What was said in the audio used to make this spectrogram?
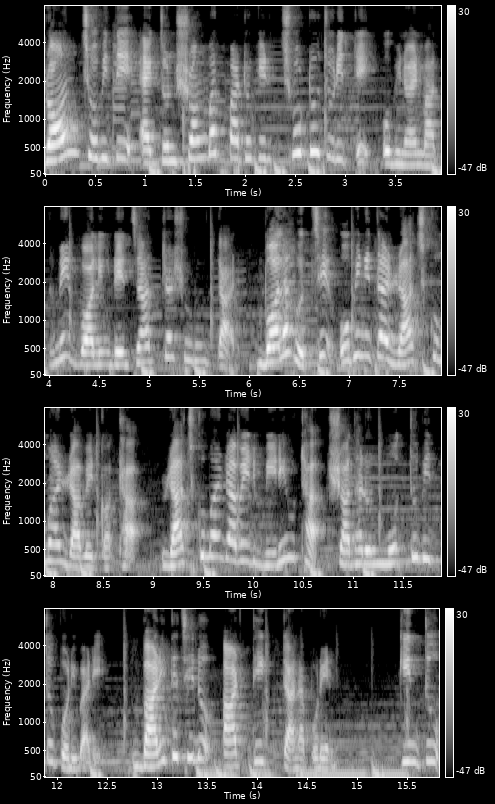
রন ছবিতে একজন সংবাদ পাঠকের ছোট চরিত্রে অভিনয়ের মাধ্যমে বলিউডে যাত্রা শুরু তার। বলা হচ্ছে, অভিনেতা রাজকুমার রাবের কথা। রাজকুমার রাবের বেড়ে ওঠা সাধারণ মধ্যবিত্ত পরিবারে। বাড়িতে ছিল আর্থিক টানাপোড়েন। কিন্তু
